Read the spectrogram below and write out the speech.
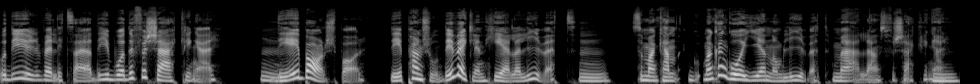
Och det är ju väldigt så här, det är både försäkringar, Mm. det är barnspar, det är pension. Det är verkligen hela livet. Så man kan, man kan gå igenom livet med Länsförsäkringar. Mm.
